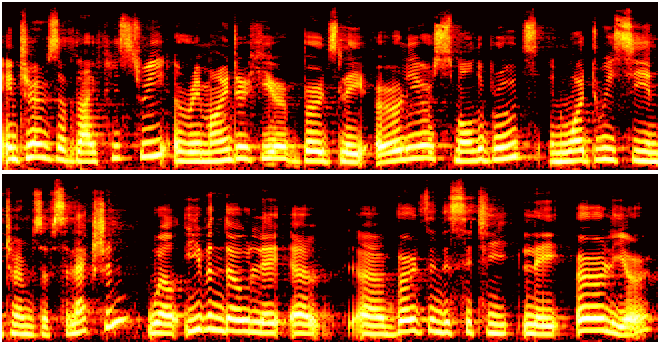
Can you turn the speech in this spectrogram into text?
In terms of life history, a reminder here birds lay earlier, smaller broods. And what do we see in terms of selection? Well, even though lay, uh, uh, birds in the city lay earlier,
